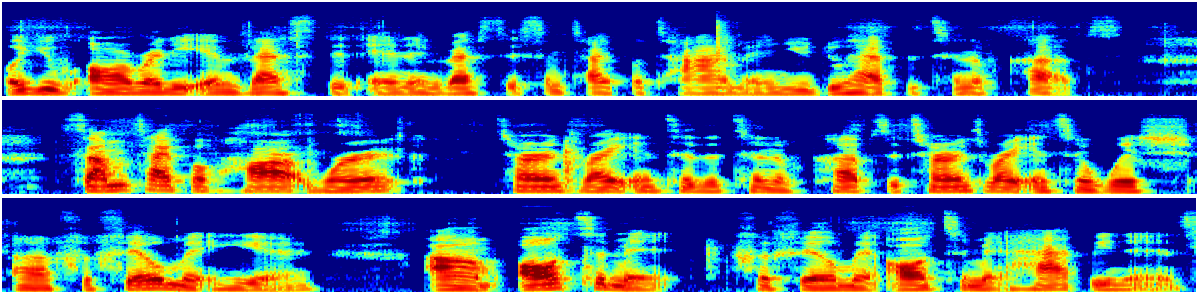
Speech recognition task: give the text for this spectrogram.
or you've already invested in invested some type of time and you do have the 10 of cups. Some type of hard work turns right into the 10 of cups. It turns right into wish uh, fulfillment here. Um ultimate fulfillment ultimate happiness.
